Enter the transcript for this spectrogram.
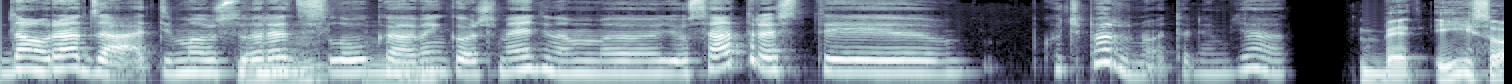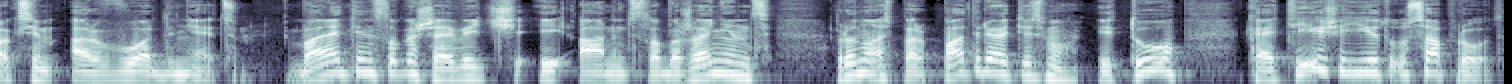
nav redzēti mūsu mm -hmm, redzes lūkā, mm -hmm. vienkārši mēģinam jūs atrast, koč parunot ar viņiem, jā. Bet īsoksim ar vordiņēcu. Valentīns Lukaševičs un Arnsts Lobožaņins runās par patriotismu un to, kā tieši jūtu saprot,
